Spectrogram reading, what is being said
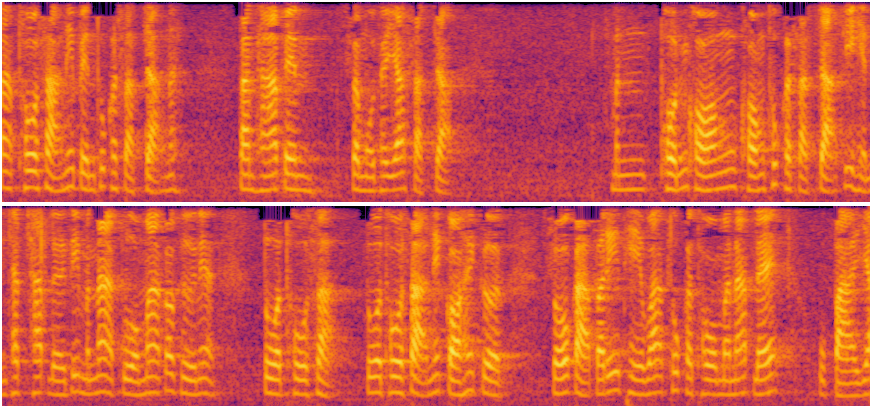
มาก ๆ โทสะนี่เป็นทุกขสัจจะนะตัณหาเป็นสมุทัยสัจจะ มันผลของของทุกขสัจจะที่เห็นชัด ๆ เลยที่มันน่ากลัวมากก็คือเนี่ย ตัวโทสะตัวโทสะนี่ก่อให้เกิด โสกะปริเทวะทุกขโทมนัสและอุปาญ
